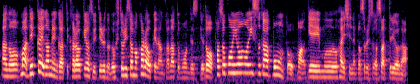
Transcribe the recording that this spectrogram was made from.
あの、まあ、でっかい画面があってカラオケが空いてるので、お一人様カラオケなんかなと思うんですけど、パソコン用の椅子がボーンと、まあ、ゲーム配信なんかする人が座ってるような、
